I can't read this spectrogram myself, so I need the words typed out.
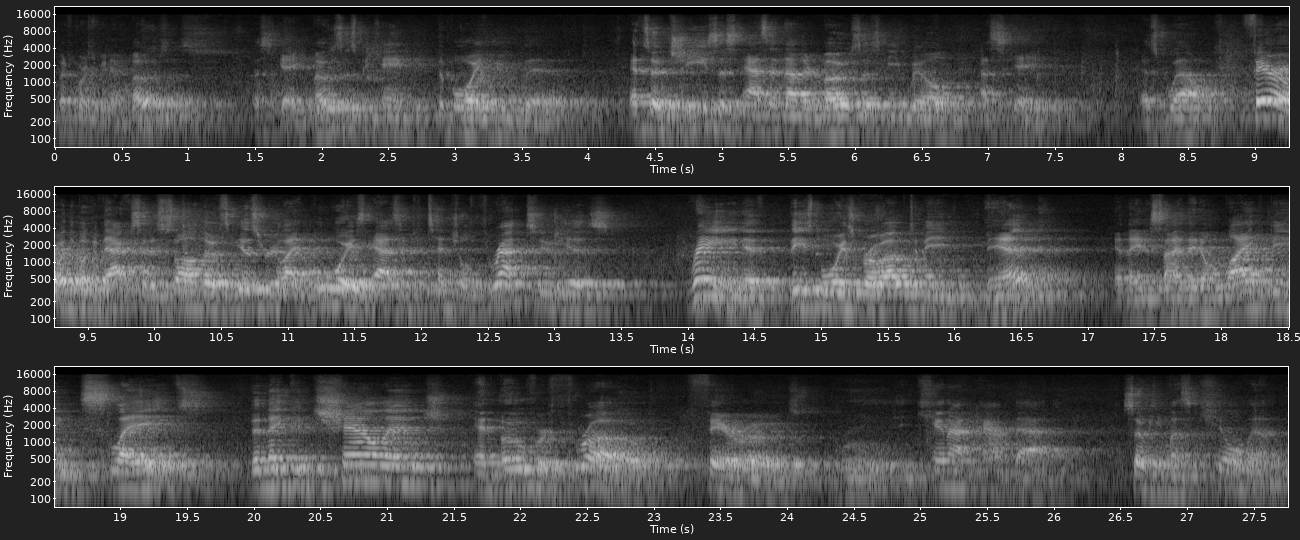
But of course, we know Moses escaped. Moses became the boy who lived. And so Jesus, as another Moses, he will escape as well. Pharaoh in the book of Exodus saw those Israelite boys as a potential threat to his reign. If these boys grow up to be men and they decide they don't like being slaves, then they can challenge and overthrow Pharaoh's rule. He cannot have that, so he must kill them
